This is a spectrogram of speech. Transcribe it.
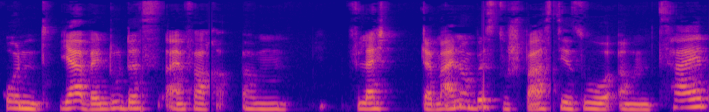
Und ja, wenn du das einfach ähm, vielleicht der Meinung bist, du sparst dir so ähm, Zeit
